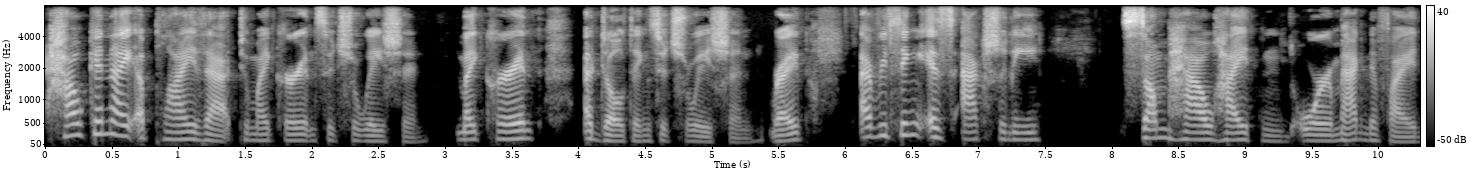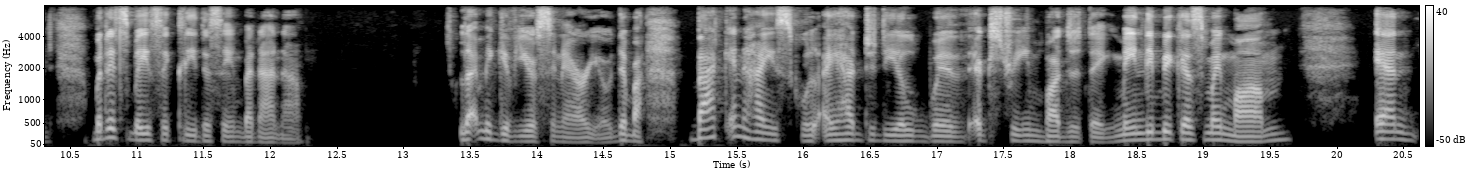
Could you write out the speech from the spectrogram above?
how can I apply that to my current situation? My current adulting situation, right? Everything is actually somehow heightened or magnified, but it's basically the same banana. Let me give you a scenario. 'di ba? Back in high school, I had to deal with extreme budgeting, mainly because my mom, and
